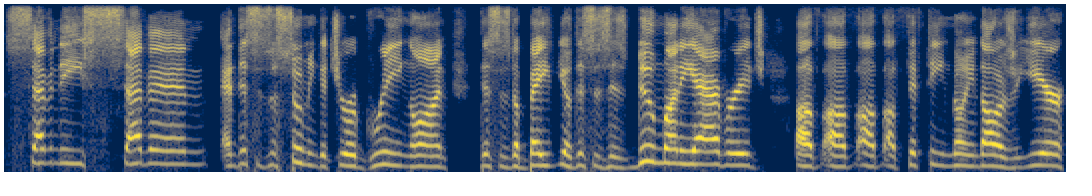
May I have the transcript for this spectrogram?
77 and this is assuming that you're agreeing on this is the base you know this is his new money average of of of, of 15 million dollars a year.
